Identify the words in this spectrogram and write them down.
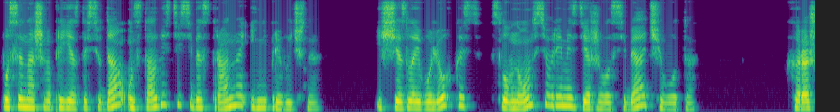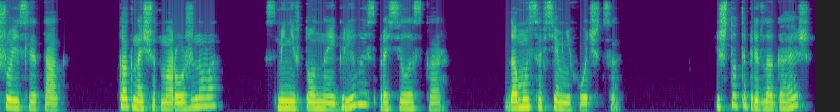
После нашего приезда сюда он стал вести себя странно и непривычно. Исчезла его легкость, словно он все время сдерживал себя от чего-то. Хорошо, если так. «Как насчет мороженого?» Сменив тон на игривый, спросил Оскар. «Домой совсем не хочется». «И что ты предлагаешь?»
